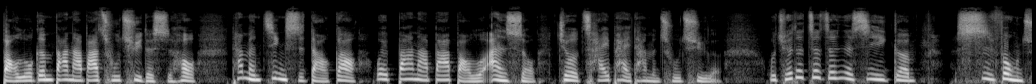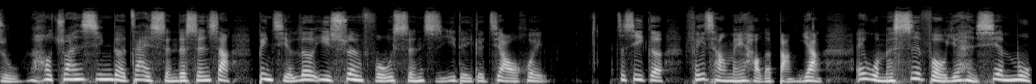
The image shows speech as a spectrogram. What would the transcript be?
保罗跟巴拿巴出去的时候，他们进食祷告，为巴拿巴、保罗按手，就差派他们出去了。我觉得这真的是一个侍奉主，然后专心的在神的身上，并且乐意顺服神旨意的一个教会。这是一个非常美好的榜样。诶，我们是否也很羡慕、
